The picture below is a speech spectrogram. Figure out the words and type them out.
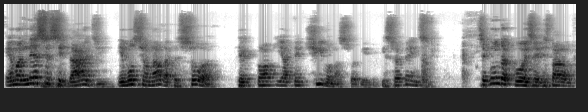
É uma necessidade emocional da pessoa ter toque afetivo na sua vida. Isso é bênção. Segunda coisa, eles falam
